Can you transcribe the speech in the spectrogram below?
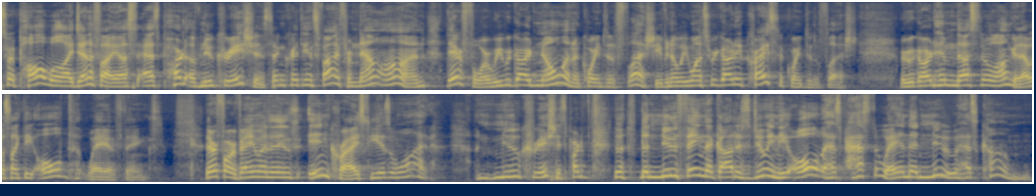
That's why Paul will identify us as part of new creation. 2 Corinthians 5 From now on, therefore, we regard no one according to the flesh, even though we once regarded Christ according to the flesh. We regard him thus no longer. That was like the old way of things. Therefore, if anyone is in Christ, he is a what? A new creation. It's part of the, the new thing that God is doing. The old has passed away and the new has come.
